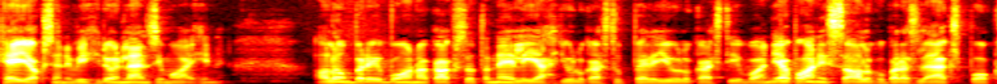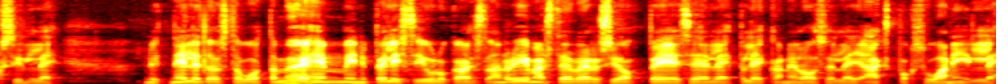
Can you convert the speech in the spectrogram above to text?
Chaosin vihdoin länsimaihin – Alun perin vuonna 2004 julkaistu peli julkaistiin vain Japanissa alkuperäiselle Xboxille. nyt 14 vuotta myöhemmin pelistä julkaistaan remaster-versio PClle, Pleikka 4 ja Xbox Oneille.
